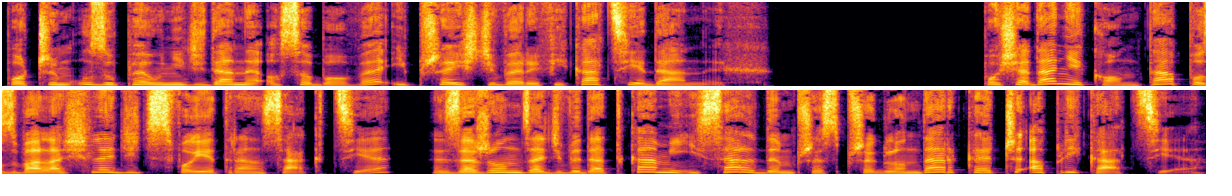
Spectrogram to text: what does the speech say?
po czym uzupełnić dane osobowe i przejść weryfikację danych. Posiadanie konta pozwala śledzić swoje transakcje, zarządzać wydatkami i saldem przez przeglądarkę czy aplikację.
